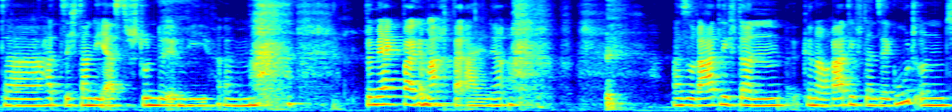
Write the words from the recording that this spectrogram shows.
da hat sich dann die erste Stunde irgendwie ähm, bemerkbar gemacht bei allen, ja. Also Rad lief dann, genau, Rad lief dann sehr gut und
